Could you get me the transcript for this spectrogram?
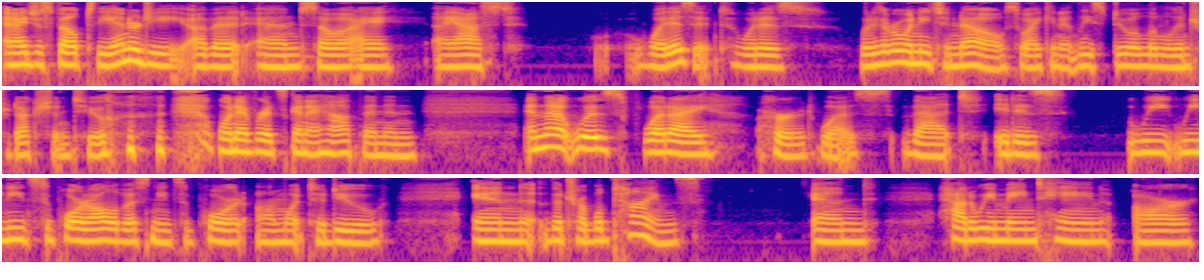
and I just felt the energy of it. And so I I asked, "What is it? What is what does everyone need to know so I can at least do a little introduction to whenever it's going to happen? And and that was what I heard was that it is we we need support all of us need support on what to do in the troubled times. And how do we maintain our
